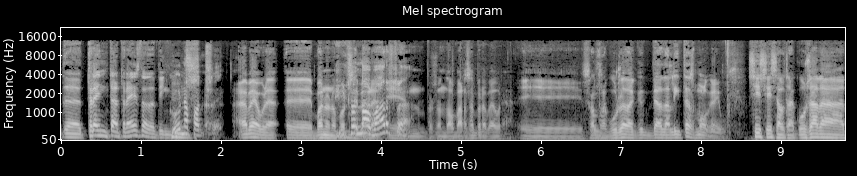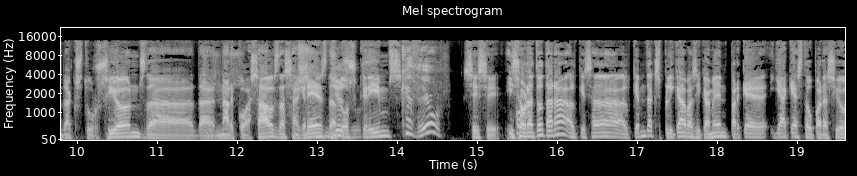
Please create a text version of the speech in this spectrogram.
de 33 de detinguts. No pot ser. A veure, eh, bueno, no pot Són ser. del a veure, Barça. Eh, però són del Barça, però a veure, eh, se'ls acusa de, de delictes molt greus. Sí, sí, se'ls acusa de- d'extorsions, de, de narcoassalts, de segrest, de dos Jesús. crims... Què dius? Sí, sí. I sobretot ara el que, el que hem d'explicar, bàsicament, perquè hi ha aquesta operació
